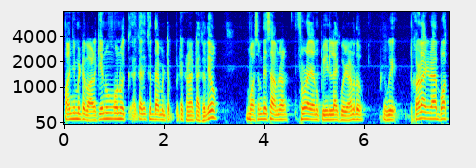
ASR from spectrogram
5 ਮਿੰਟ ਵਾਲ ਕੇ ਉਹਨੂੰ ਉਹਨੂੰ ਇੱਕ, ਇੱਕ- ਇੱਕ ਅੱਧਾ ਮਿੰਟ ਢੱਕਣਾ ਢੱਕ ਦਿਓ, ਮੌਸਮ ਦੇ ਹਿਸਾਬ ਨਾਲ ਥੋੜਾ ਜਿਹਾ ਉਹਨੂੰ ਪੀਣ ਲਾਇਕ ਹੋ ਜਾਣ ਦਿਓ ਕਿਉਂਕਿ ਕਾੜਾ ਜਿਹੜਾ ਬਹੁਤ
